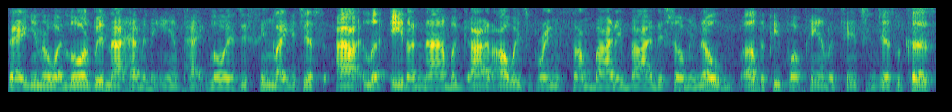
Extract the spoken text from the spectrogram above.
that you know what, Lord, we're not having an impact, Lord. It just seemed like it's just uh, look eight or nine, but God always brings somebody by to show me no, other people are paying attention just because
